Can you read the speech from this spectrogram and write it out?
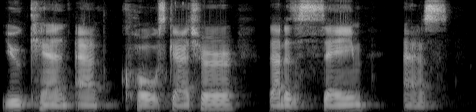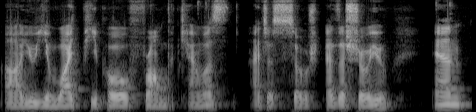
you can add co-sketcher that is the same as uh, you invite people from the canvas I just so as I show you. And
